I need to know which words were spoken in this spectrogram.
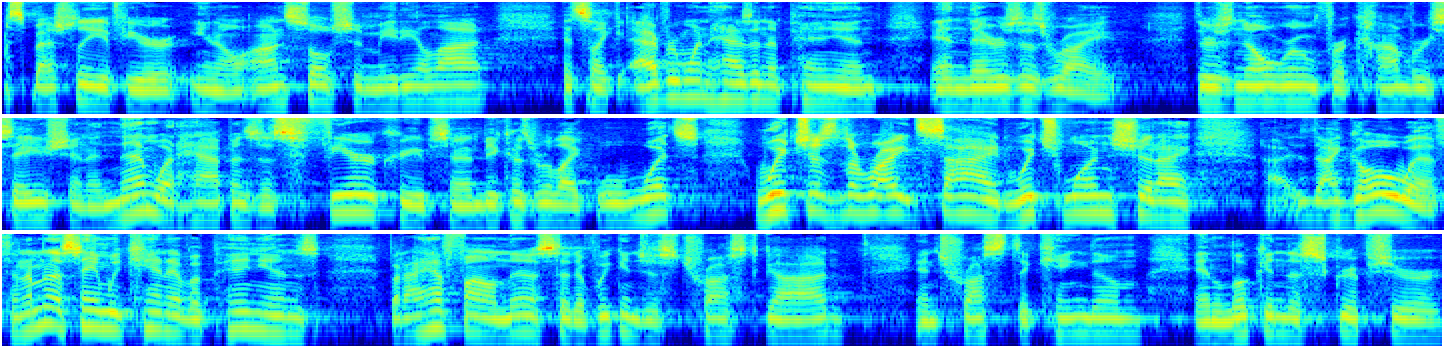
Especially if you're, you know, on social media a lot. It's like everyone has an opinion and theirs is right there's no room for conversation. And then what happens is fear creeps in because we're like, well, what's, which is the right side? Which one should I, I go with? And I'm not saying we can't have opinions, but I have found this that if we can just trust God and trust the kingdom and look into scripture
